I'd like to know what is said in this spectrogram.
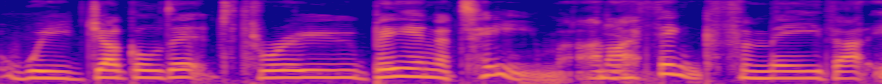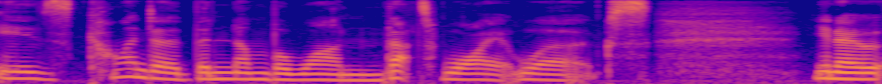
we juggled it through being a team. And I think for me, that is kind of the number one. That's why it works. You know,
